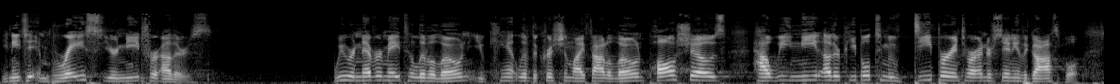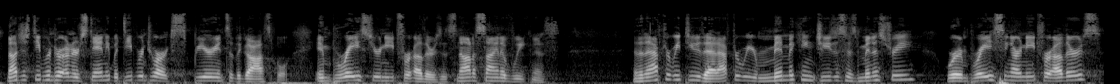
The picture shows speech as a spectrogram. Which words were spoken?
you need to embrace your need for others. We were never made to live alone. You can't live the Christian life out alone. Paul shows how we need other people to move deeper into our understanding of the gospel. Not just deeper into our understanding, but deeper into our experience of the gospel. Embrace your need for others. It's not a sign of weakness. And then after we do that, after we are mimicking Jesus' ministry, we're embracing our need for others,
